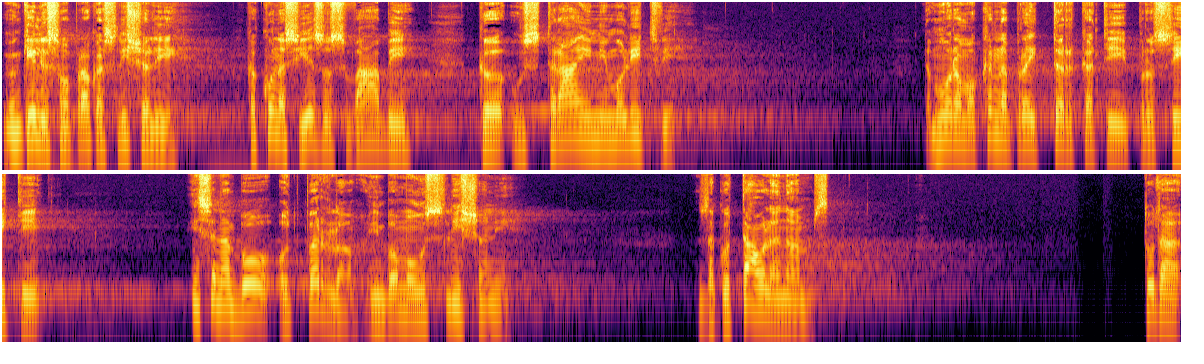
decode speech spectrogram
V evangeliju smo pravkar slišali, kako nas Jezus vabi k ustrajni molitvi. Da moramo kar naprej trkati, prositi in se nam bo odprlo in bomo uslišani. Zagotavlja nam to, da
